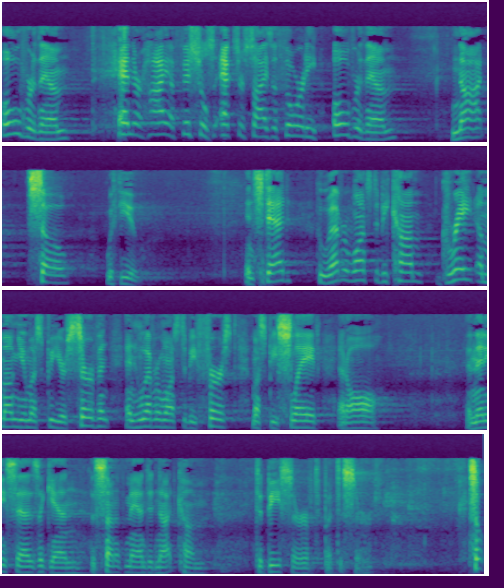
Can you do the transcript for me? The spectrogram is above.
over them, and their high officials exercise authority over them. Not so with you. Instead, whoever wants to become great among you must be your servant, and whoever wants to be first must be slave at all. And then he says again, the Son of Man did not come to be served, but to serve. So,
